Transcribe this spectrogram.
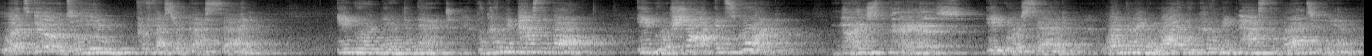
Let's go, team, Professor Gus said. Igor neared the net. Loukoumi passed the ball. Igor shot and scored. Nice pass. Igor said, wondering why Loukoumi passed the ball to him.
